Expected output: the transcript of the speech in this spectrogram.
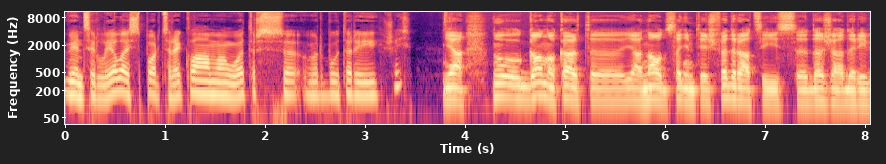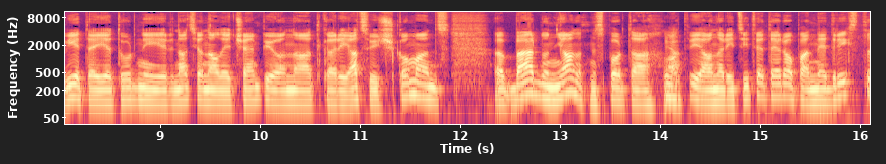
viens ir lielais sports, reklāma, otrs varbūt arī šis? Jā, nu, galvenokārt jā, naudu saņem tieši federācijas, dažādi arī vietējie turnīri, nacionālie čempionāti, kā arī atsevišķas komandas. Bērnu un jaunatnes sportā jā. Latvijā un arī citvietē Eiropā nedrīkst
